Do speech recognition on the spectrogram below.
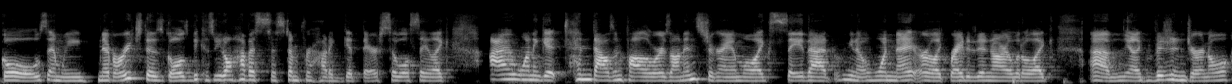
goals and we never reach those goals because we don't have a system for how to get there. So we'll say, like, I want to get 10,000 followers on Instagram. We'll like say that, you know, one night or like write it in our little like, um, you know, like vision journal.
